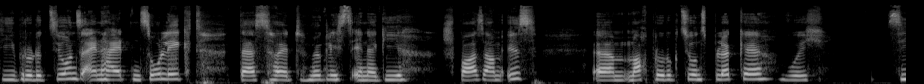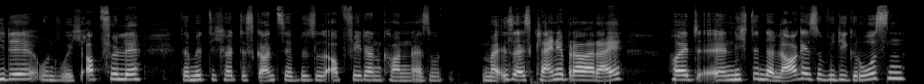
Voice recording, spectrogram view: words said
die Produktionseinheiten so legt, dass halt möglichst energiesparsam ist. Ähm, mache Produktionsblöcke, wo ich siede und wo ich abfülle, damit ich halt das Ganze ein bisschen abfedern kann. Also man ist als kleine Brauerei halt äh, nicht in der Lage, so wie die großen,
